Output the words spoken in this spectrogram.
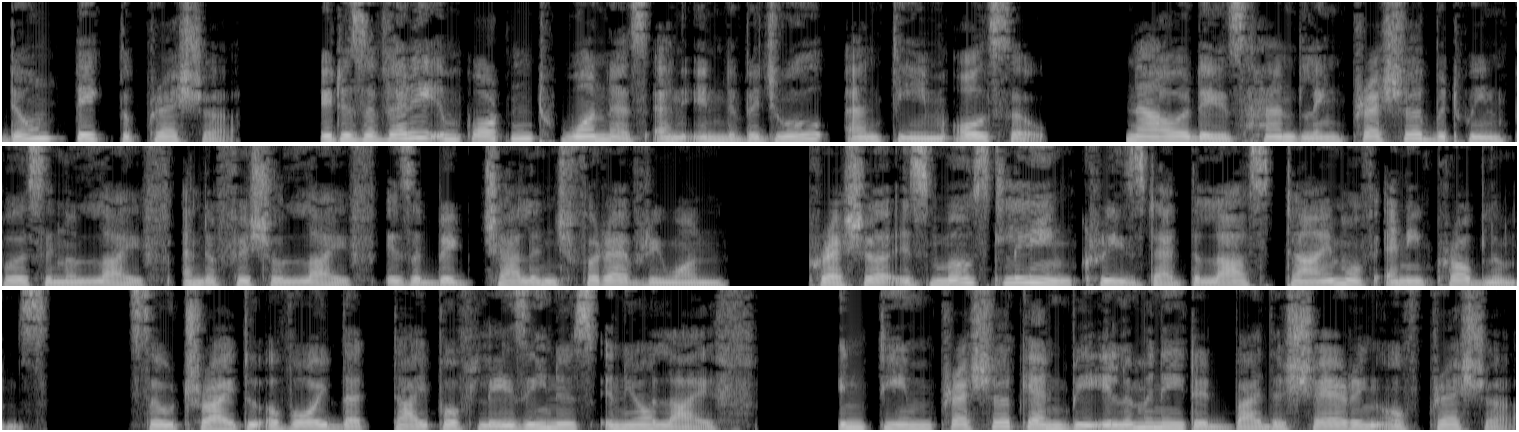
Don't take the pressure. It is a very important one as an individual and team also. Nowadays, handling pressure between personal life and official life is a big challenge for everyone. Pressure is mostly increased at the last time of any problems. So try to avoid that type of laziness in your life. In team pressure can be eliminated by the sharing of pressure.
